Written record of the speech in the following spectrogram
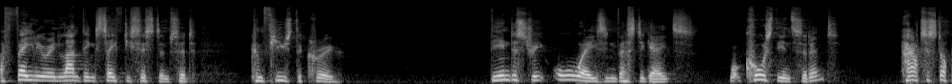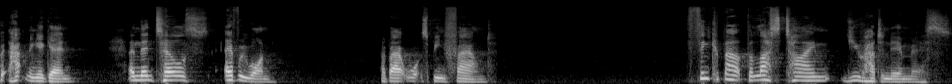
a failure in landing safety systems had confused the crew. The industry always investigates what caused the incident, how to stop it happening again, and then tells everyone about what's been found. Think about the last time you had a near miss.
